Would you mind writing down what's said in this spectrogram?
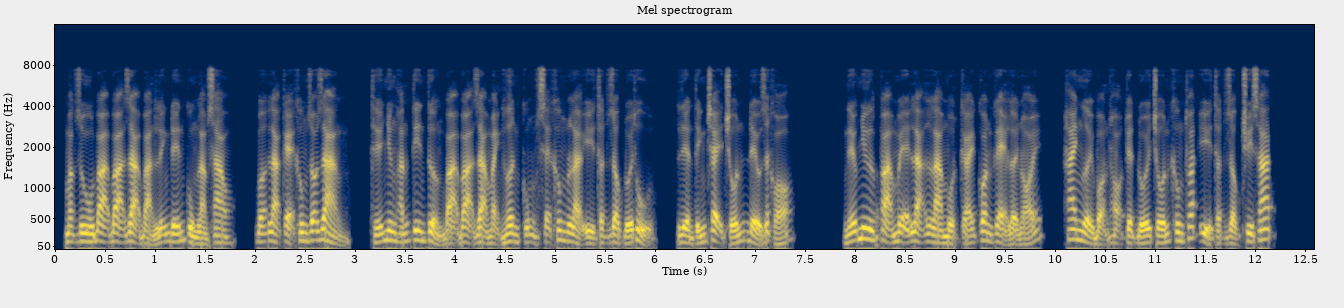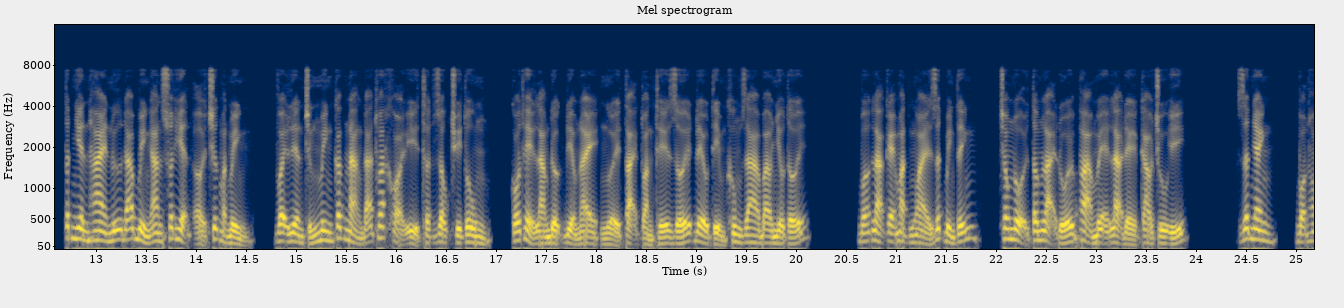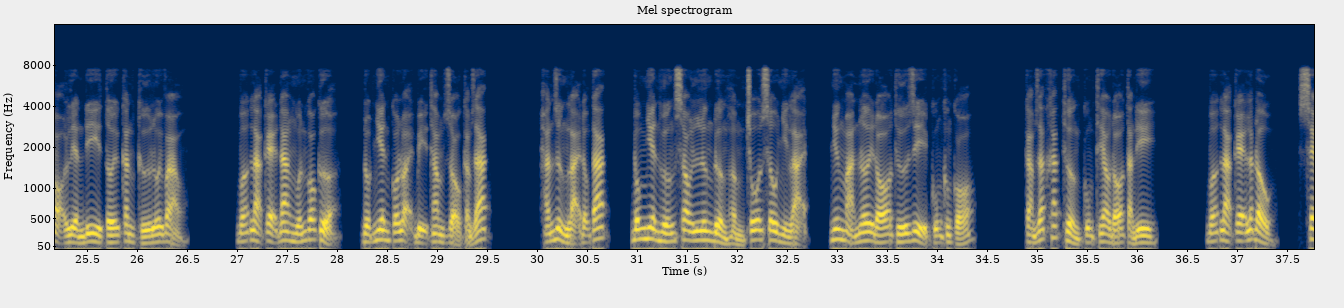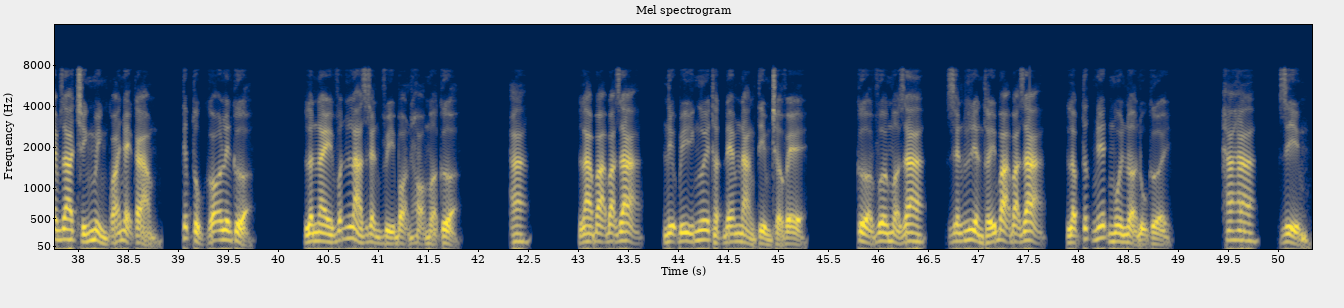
Mặc dù bà bạ dạ bản lĩnh đến cùng làm sao, vợ là kẻ không rõ ràng, thế nhưng hắn tin tưởng bà bạ dạ mạnh hơn cũng sẽ không là ỷ thật dọc đối thủ, liền tính chạy trốn đều rất khó nếu như bà mẹ lạ là một cái con ghẻ lời nói, hai người bọn họ tuyệt đối trốn không thoát ỷ thật dọc truy sát. Tất nhiên hai nữ đã bình an xuất hiện ở trước mặt mình, vậy liền chứng minh các nàng đã thoát khỏi ỷ thật dọc truy tung, có thể làm được điểm này, người tại toàn thế giới đều tìm không ra bao nhiêu tới. Vợ là kẻ mặt ngoài rất bình tĩnh, trong nội tâm lại đối bà mẹ lạ để cao chú ý. Rất nhanh, bọn họ liền đi tới căn cứ lối vào. Vợ là kẻ đang muốn gõ cửa, đột nhiên có loại bị thăm dò cảm giác. Hắn dừng lại động tác, đông nhiên hướng sau lưng đường hầm chỗ sâu nhìn lại, nhưng mà nơi đó thứ gì cũng không có. Cảm giác khác thường cũng theo đó tàn đi. Vợ là kẻ lắc đầu xem ra chính mình quá nhạy cảm, tiếp tục gõ lên cửa. Lần này vẫn là rèn vì bọn họ mở cửa. A, là bà bà dạ liệu bị ngươi thật đem nàng tìm trở về. Cửa vừa mở ra, rèn liền thấy bà bà dạ lập tức nết môi nợ nụ cười. Ha ha, dìm.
